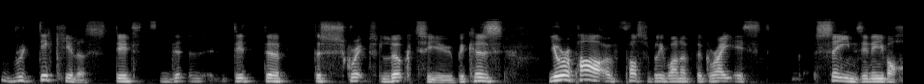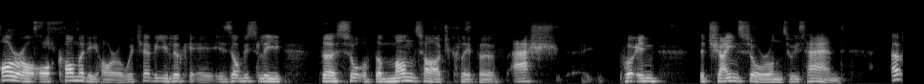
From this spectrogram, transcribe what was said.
ridiculous did the, did the the script look to you? Because you're a part of possibly one of the greatest scenes in either horror or comedy horror, whichever you look at it, is obviously the sort of the montage clip of Ash putting the chainsaw onto his hand. At,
